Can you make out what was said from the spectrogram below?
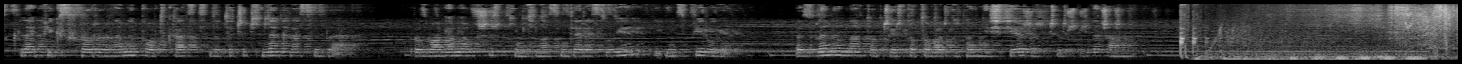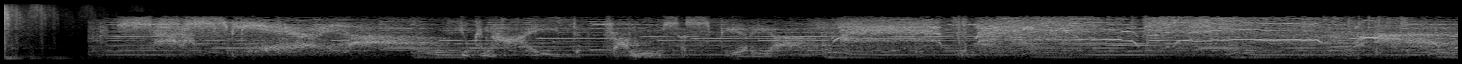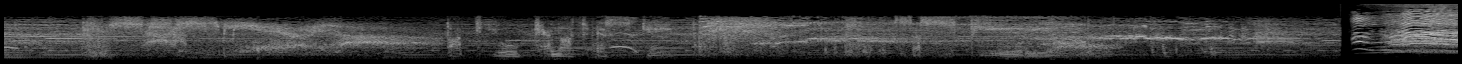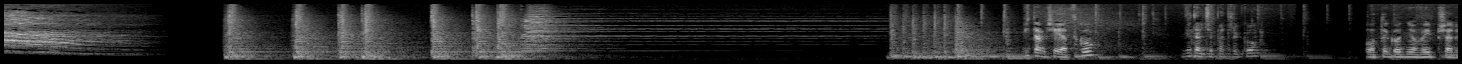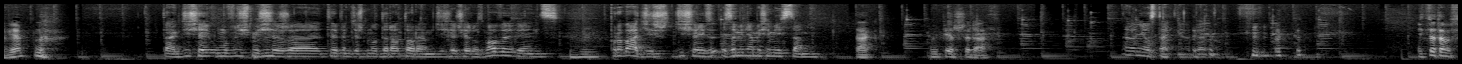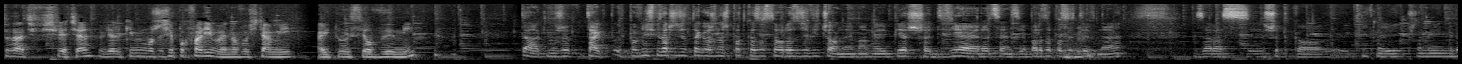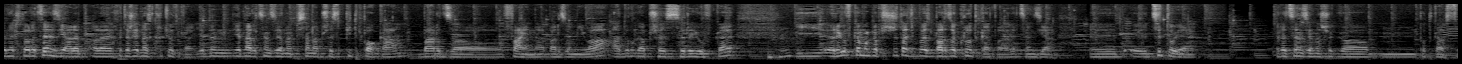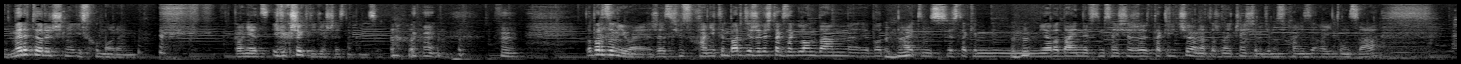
Sklepik z horrorami podcast dotyczy kina klasy B. Rozmawiamy o wszystkim, co nas interesuje i inspiruje. Bez względu na to, czy jest to towar zupełnie świeży, czy już wydarzany. Witam Cię Jacku Witam Cię Patryku. po tygodniowej przerwie. Tak, dzisiaj umówiliśmy się, że Ty będziesz moderatorem dzisiejszej rozmowy, więc prowadzisz. Dzisiaj zamieniamy się miejscami. Tak, mój pierwszy raz. Ale nie ostatni na pewno. I co tam słychać w świecie wielkim? Może się pochwalimy nowościami iTunesowymi. Tak, no że, tak, powinniśmy zacząć od tego, że nasz podcast został rozdziewiczony. Mamy pierwsze dwie recenzje, bardzo pozytywne. Zaraz y, szybko kliknę i przynajmniej nie będę czytał recenzji, ale, ale chociaż jedna jest króciutka. Jeden, jedna recenzja napisana przez Pitpoka, bardzo fajna, bardzo miła, a druga przez Ryjówkę. I Ryjówkę mogę przeczytać, bo jest bardzo krótka ta recenzja. Y, y, cytuję. Recenzja naszego mm, podcastu. Merytorycznie i z humorem. Koniec. I wykrzyknik jeszcze jest na końcu. To bardzo miłe, że jesteśmy słuchani. Tym bardziej, że wiesz, tak zaglądam, bo iTunes jest taki miarodajny w tym sensie, że tak liczyłem na to, że najczęściej będziemy słuchani z iTunesa.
